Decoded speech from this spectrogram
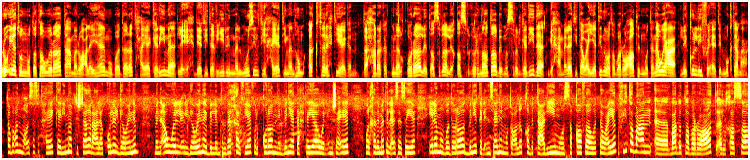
رؤية متطورة تعمل عليها مبادرة حياة كريمة لإحداث تغيير ملموس في حياة من هم أكثر احتياجا. تحركت من القرى لتصل لقصر غرناطة بمصر الجديدة بحملات توعية وتبرعات متنوعة لكل فئات المجتمع. طبعا مؤسسة حياة كريمة بتشتغل على كل الجوانب من أول الجوانب اللي بتتدخل فيها في القرى من البنية التحتية والإنشاءات والخدمات الأساسية إلى مبادرات بنية الإنسان المتعلقة بالتعليم والثقافة والتوعية. في طبعا بعض التبرعات الخاصة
